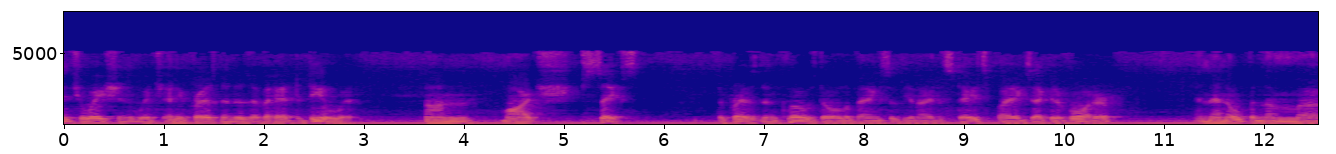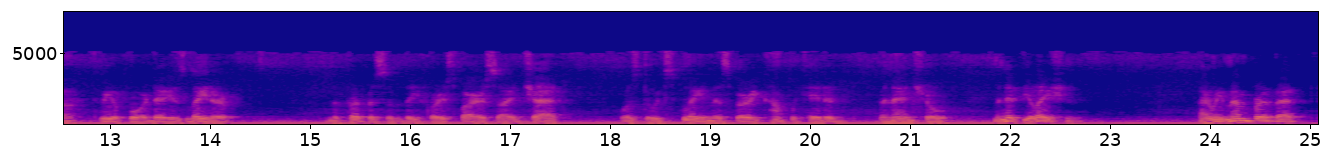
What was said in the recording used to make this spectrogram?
situation which any president has ever had to deal with. On March 6th, the president closed all the banks of the United States by executive order and then opened them uh, three or four days later. The purpose of the first fireside chat was to explain this very complicated financial manipulation. I remember that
